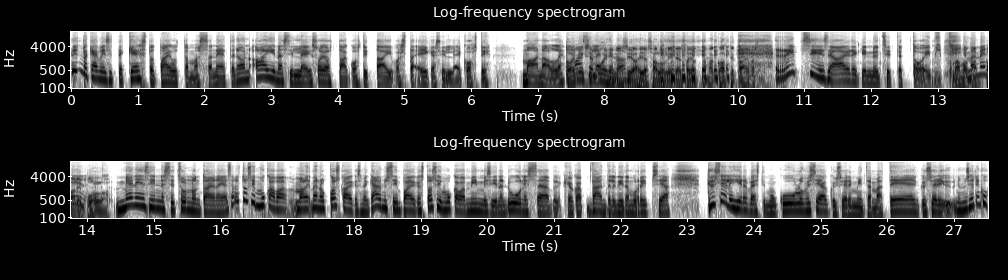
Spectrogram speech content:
nyt mä kävin sitten kestotaivuttamassa ne, että ne on aina silleen sojottaa kohti taivasta eikä silleen kohti maan alle. Mä Toimiiko se muihin ne on- asioihin, jos haluaa niiden sojottavan kohti taivasta? Ripsiin se ainakin nyt sitten toimi. Mä Ja otan pari pulloa. menin sinne sitten sunnuntaina ja se oli tosi mukava. Mä, olin, mä en ollut koskaan aikaisemmin käynyt siinä paikassa. Tosi mukava mimmi siinä duunissa, ja, joka väänteli niitä mun ripsiä. Kyseli hirveästi mun kuulumisia, kyseli mitä mä teen. Kyseli, niin se niinku,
